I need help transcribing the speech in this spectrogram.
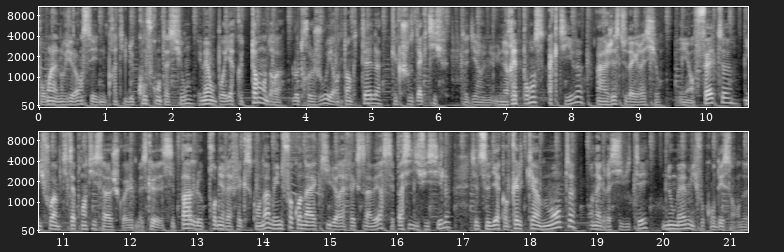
pour moi, la non-violence c'est une pratique de confrontation et même on pourrait dire que tendre l'autre joue est en tant que tel quelque chose d'actif c'est-à-dire une, réponse active à un geste d'agression. Et en fait, il faut un petit apprentissage, quoi, parce que c'est pas le premier réflexe qu'on a, mais une fois qu'on a acquis le réflexe inverse, c'est pas si difficile. C'est de se dire quand quelqu'un monte en agressivité, nous-mêmes, il faut qu'on descende.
